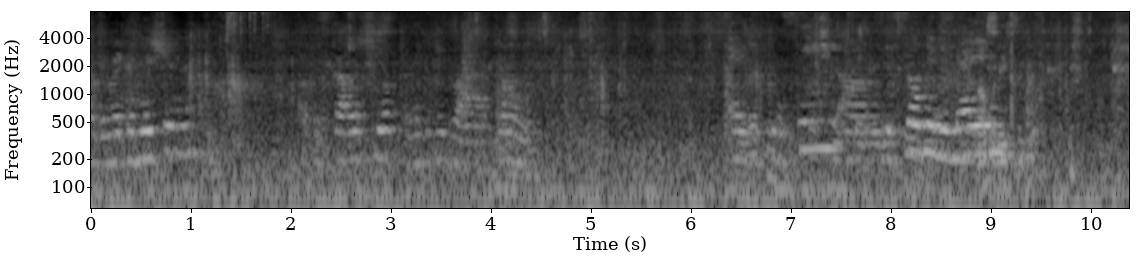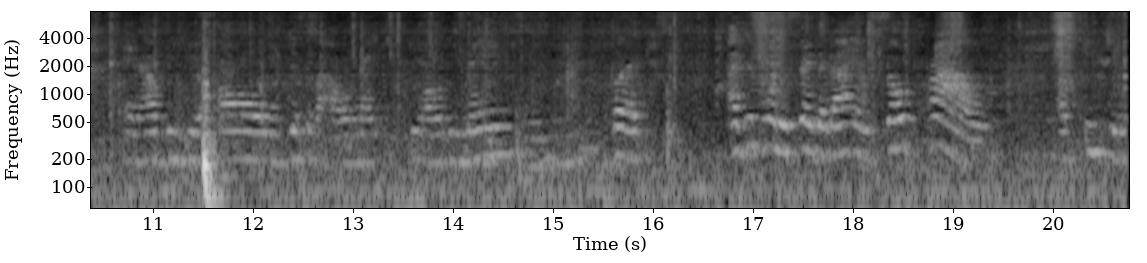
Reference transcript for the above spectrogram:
for the recognition of the scholarship Liberty Drive donors. As you can see, um, there's so many oh, names. And I'll be here all, just about all night, to do all these names. But I just want to say that I am so proud of each and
